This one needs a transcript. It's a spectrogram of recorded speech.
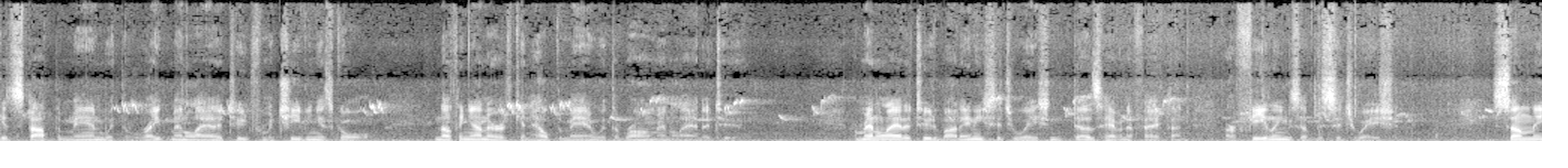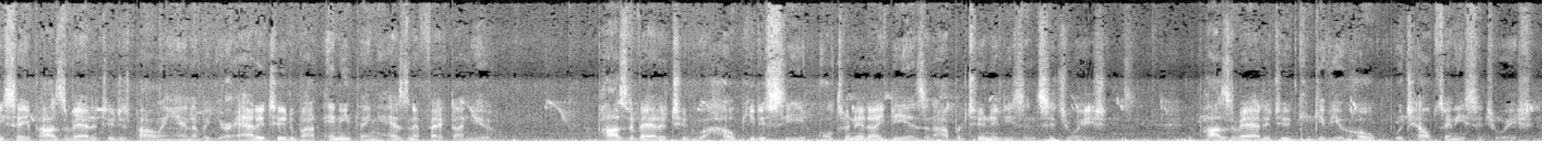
can stop the man with the right mental attitude from achieving his goal. Nothing on earth can help the man with the wrong mental attitude. Our mental attitude about any situation does have an effect on our feelings of the situation. Some may say positive attitude is Pollyanna, but your attitude about anything has an effect on you. A positive attitude will help you to see alternate ideas and opportunities in situations. A positive attitude can give you hope, which helps any situation.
